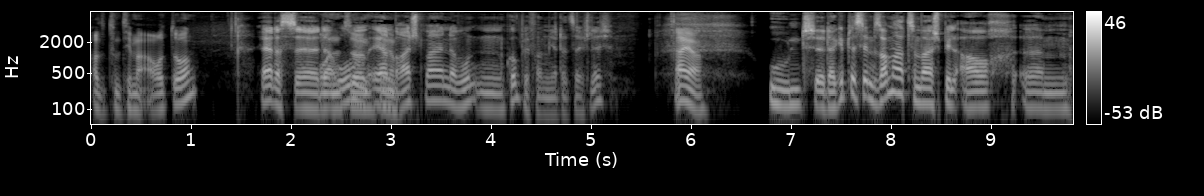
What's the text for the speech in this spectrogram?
also zum Thema Outdoor. Ja, das äh, da und, oben äh, Ehrenbreitstein, da wohnt ein Kumpel von mir tatsächlich. Ah ja. Und äh, da gibt es im Sommer zum Beispiel auch ähm,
